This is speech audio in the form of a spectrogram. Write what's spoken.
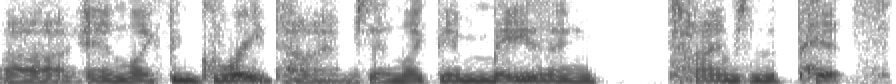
uh, and, like, the great times and, like, the amazing times in the pits.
